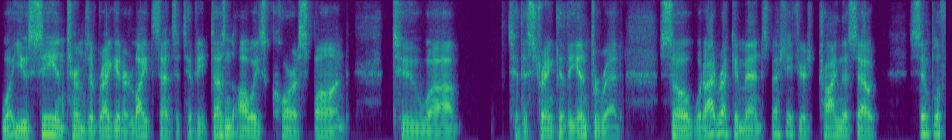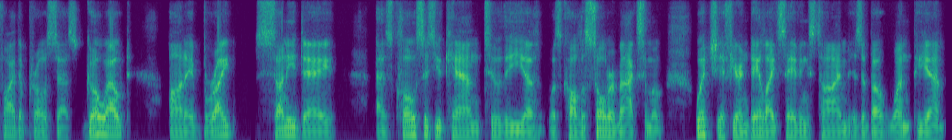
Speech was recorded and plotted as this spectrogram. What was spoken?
what you see in terms of regular light sensitivity doesn't always correspond to uh, to the strength of the infrared. So, what I'd recommend, especially if you're trying this out, simplify the process. Go out on a bright, sunny day, as close as you can to the uh, what's called the solar maximum, which, if you're in daylight savings time, is about 1 p.m.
